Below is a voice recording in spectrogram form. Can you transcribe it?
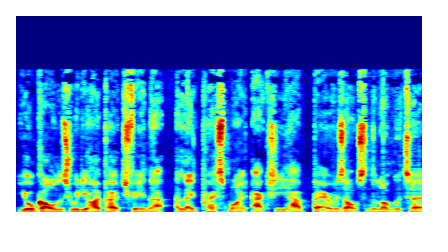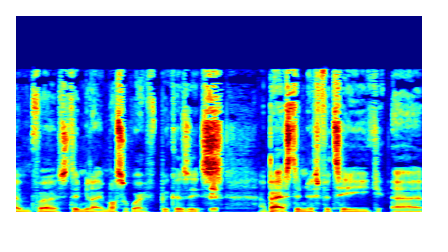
your goal is really hypertrophy, and that a leg press might actually have better results in the longer term for stimulating muscle growth because it's Yeah. a better stimulus fatigue uh,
